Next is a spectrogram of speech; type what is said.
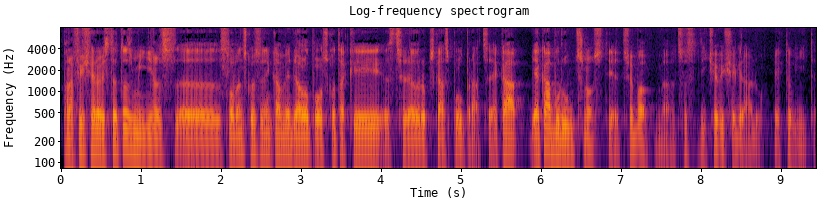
Pane Fischer, vy jste to zmínil, Slovensko se někam vydalo, Polsko taky, středoevropská spolupráce. Jaká, jaká budoucnost je třeba, co se týče Vyšegrádu? Jak to vidíte?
